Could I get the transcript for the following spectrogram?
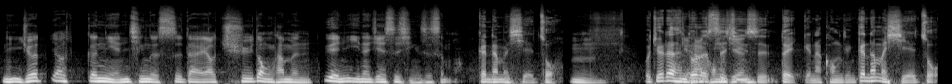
你觉得要跟年轻的世代要驱动他们愿意那件事情是什么？跟他们协作。嗯。我觉得很多的事情是对，给他空间，跟他们协作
